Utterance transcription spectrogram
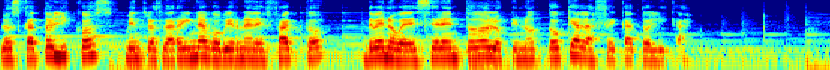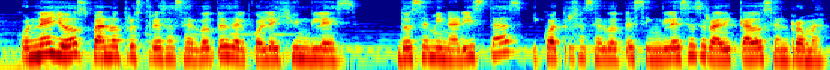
Los católicos, mientras la reina gobierne de facto, deben obedecer en todo lo que no toque a la fe católica. Con ellos van otros tres sacerdotes del colegio inglés, dos seminaristas y cuatro sacerdotes ingleses radicados en Roma.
